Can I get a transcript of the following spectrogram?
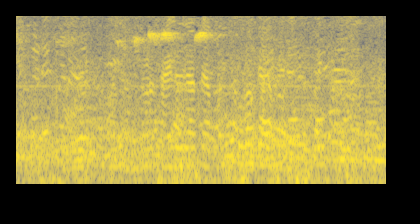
थोड़ा साइड हो जाते हैं अपन थोड़ा साइड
